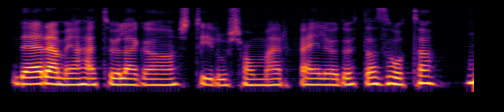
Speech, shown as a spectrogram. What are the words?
de remélhetőleg a stílusom már fejlődött azóta. Hm?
